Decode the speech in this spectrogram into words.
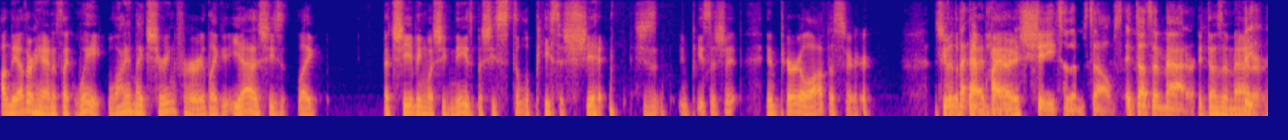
on the other hand it's like wait why am i cheering for her like yeah she's like achieving what she needs but she's still a piece of shit she's a piece of shit imperial officer she's Even the, the, Empire guy is shitty to themselves. It doesn't matter. it doesn't matter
